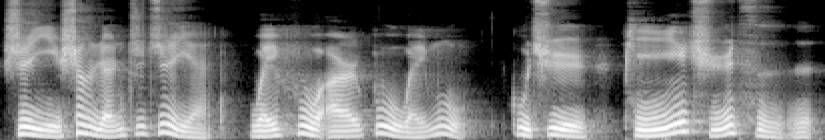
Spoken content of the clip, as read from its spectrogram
是以圣人之治也，为赋而不为目，故去。皮取此。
